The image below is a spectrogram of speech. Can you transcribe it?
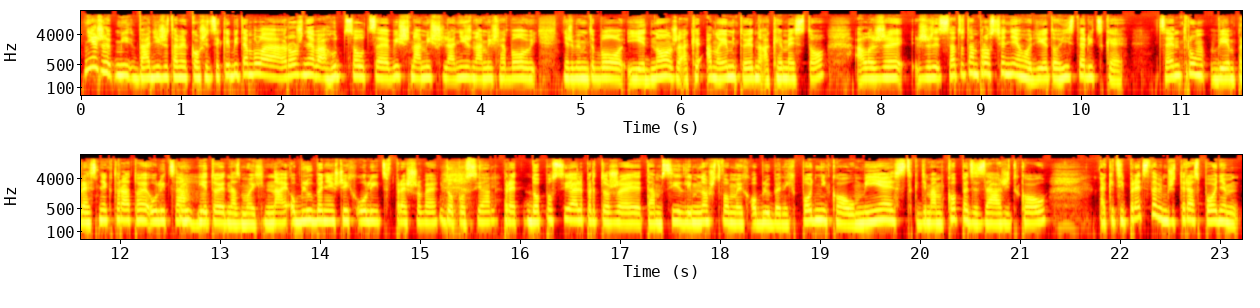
nie, že mi vadí, že tam je Košice. Keby tam bola Rožňava, Hudcovce, Vyšná Myšľa, Nižná Myšľa, bolo, nie, že by mi to bolo jedno, že aké, áno, je mi to jedno, aké mesto, ale že, že sa to tam proste nehodí. Je to hysterické centrum, viem presne, ktorá to je ulica. Uh-huh. Je to jedna z mojich najobľúbenejších ulic v Prešove. Doposiaľ. Pre, doposiaľ, pretože tam sídli množstvo mojich obľúbených podnikov, miest, kde mám kopec zážitkov. A keď si predstavím, že teraz pôjdem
